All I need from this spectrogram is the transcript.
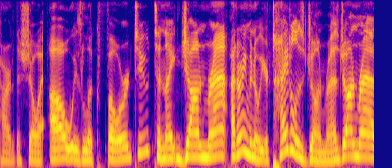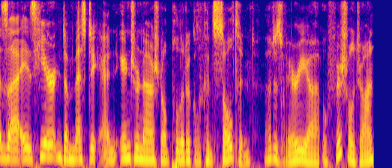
part of the show I always look forward to. Tonight, John Mraz, I don't even know what your title is, John Mraz. John Mraz uh, is here, domestic and international political consultant. That is very uh, official, John.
